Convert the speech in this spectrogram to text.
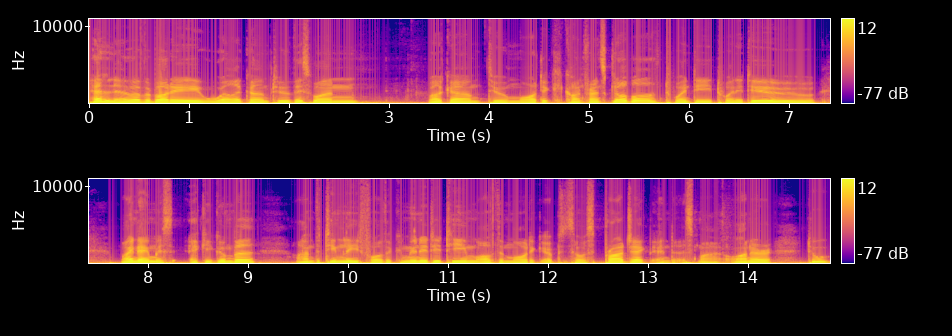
Hello everybody, welcome to this one. Welcome to Mautic Conference Global 2022. My name is Eki Gümbel. I'm the team lead for the community team of the Mautic Open Source project and it's my honor to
